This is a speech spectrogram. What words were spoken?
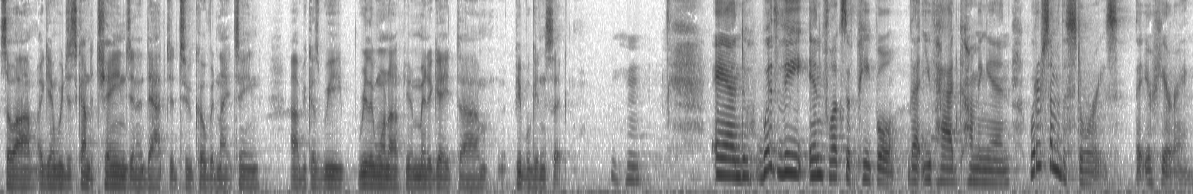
So um, again, we just kind of changed and adapted to COVID 19 uh, because we really want to you know, mitigate um, people getting sick. Mm-hmm. And with the influx of people that you've had coming in, what are some of the stories that you're hearing?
